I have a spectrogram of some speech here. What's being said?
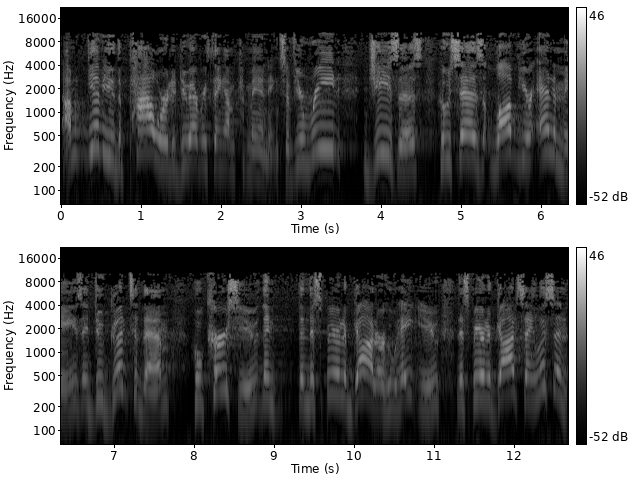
I'm give you the power to do everything I'm commanding. So if you read Jesus who says, love your enemies and do good to them who curse you, then, then the Spirit of God, or who hate you, the Spirit of God saying, listen,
